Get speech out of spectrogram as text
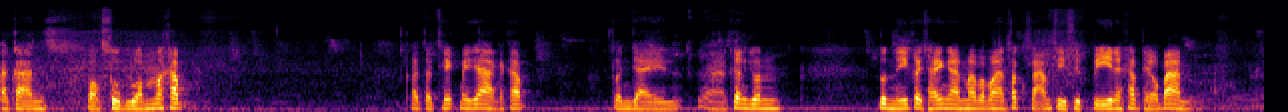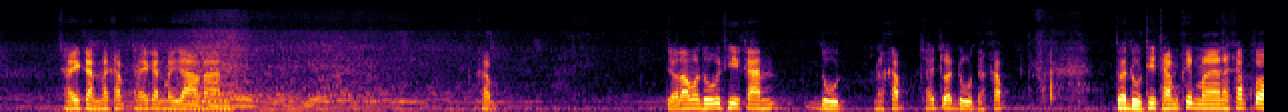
อาการปอกสูบหลวมนะครับ ก็จะเช็คไม่ยากนะครับ ส่วนใหญ่เครื่องยนต์รุ่นนี้ก็ใช้งานมาประมาณสักสามสี่สิบปีนะครับ แถวบ้าน ใช้กันนะครับ ใช้กันมายาวนานครับ เดี๋ยวเรามาดูวิธีการดูดนะครับ ใช้ตัวดูดนะครับ ตัวดูดที่ทำขึ้นมานะครับ ก็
